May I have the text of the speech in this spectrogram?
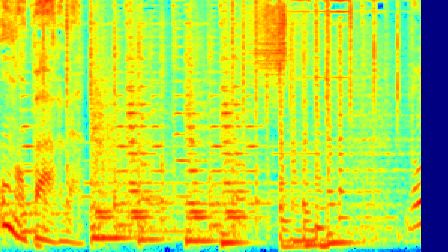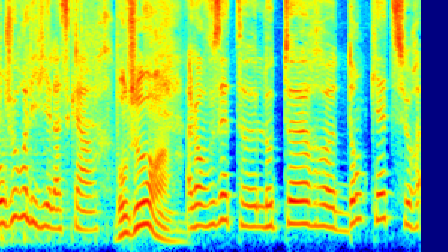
On en parle. Bonjour Olivier Lascar. Bonjour. Alors vous êtes euh, l'auteur d'enquête sur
